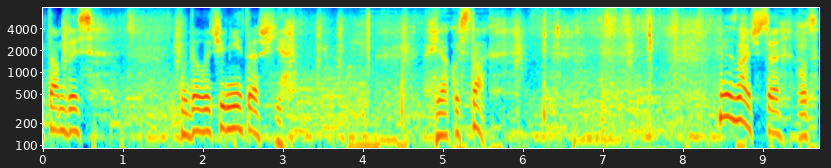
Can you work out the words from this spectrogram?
І там десь в далечині теж є. Якось так. Не знаю, чи це от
